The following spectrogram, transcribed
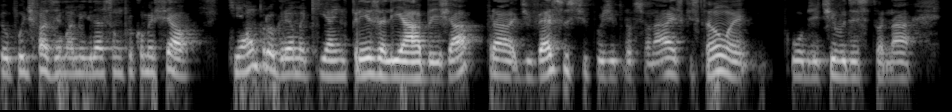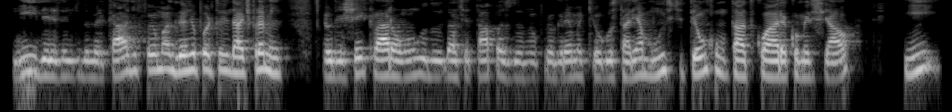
eu pude fazer uma migração para o comercial, que é um programa que a empresa ali abre já para diversos tipos de profissionais que estão é, com o objetivo de se tornar líderes dentro do mercado, e foi uma grande oportunidade para mim. Eu deixei claro ao longo do, das etapas do meu programa que eu gostaria muito de ter um contato com a área comercial, e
